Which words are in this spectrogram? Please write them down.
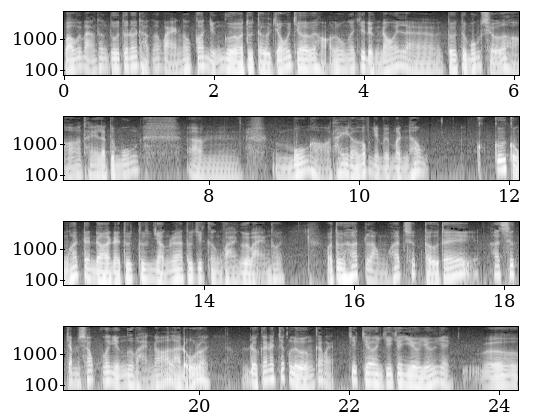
Và với bản thân tôi tôi nói thật các bạn có những người mà tôi từ chối chơi với họ luôn á chứ đừng nói là tôi tôi muốn sửa họ hay là tôi muốn um, muốn họ thay đổi góc nhìn về mình không cuối cùng hết trên đời này tôi tôi nhận ra tôi chỉ cần vài người bạn thôi. Và tôi hết lòng hết sức tử tế hết sức chăm sóc với những người bạn đó là đủ rồi. Được cái nó chất lượng các bạn chứ chơi chi cho nhiều dữ vậy. Ờ,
